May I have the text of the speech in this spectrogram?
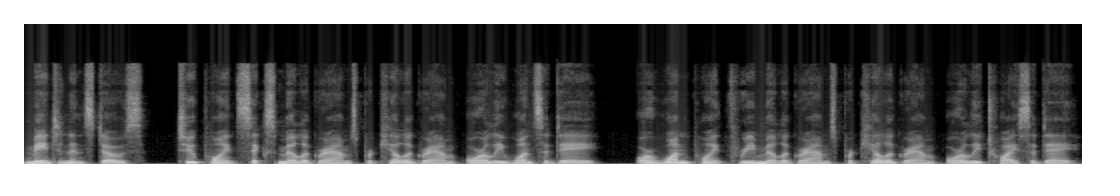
Maintenance dose 2.6 mg per kilogram orally once a day, or 1.3 mg per kilogram orally twice a day.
